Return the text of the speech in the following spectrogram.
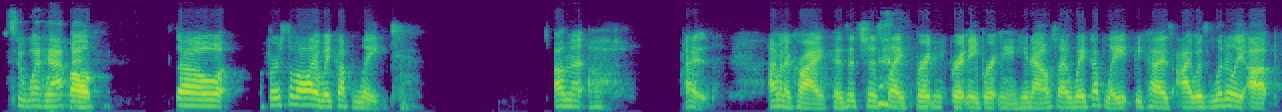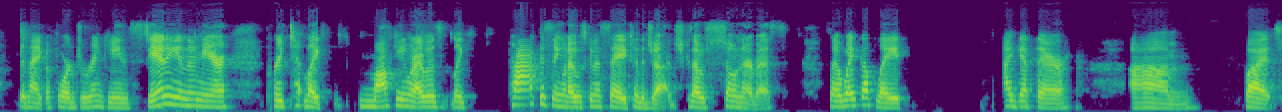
So what happened? Well, so first of all, I wake up late. I'm the, oh, I, I'm gonna cry because it's just like Brittany, Brittany, Brittany, you know. So I wake up late because I was literally up the night before drinking, standing in the mirror, pretend like mocking what I was like practicing what I was going to say to the judge because I was so nervous. So I wake up late. I get there. Um, but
